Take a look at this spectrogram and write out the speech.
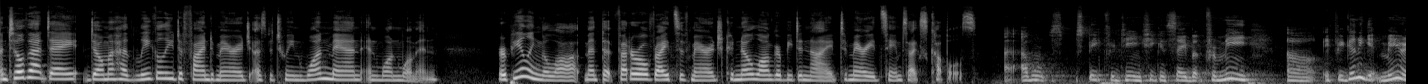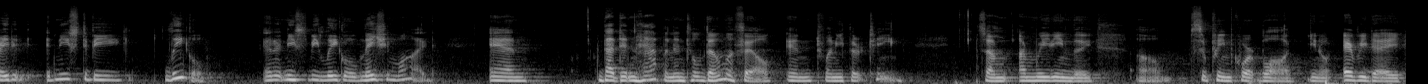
Until that day, DOMA had legally defined marriage as between one man and one woman. Repealing the law meant that federal rights of marriage could no longer be denied to married same sex couples. I won't speak for Jean, she can say, but for me, uh, if you're going to get married, it, it, needs to be legal. and it needs to be legal nationwide. And that didn't happen until DOMA fell in 2013. So I'm, I'm reading the um, Supreme Court blog, you know, every day.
